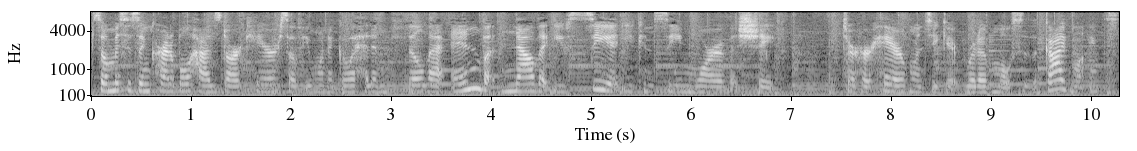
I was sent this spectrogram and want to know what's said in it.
So Mrs. Incredible has dark hair, so if you want to go ahead and fill that in, but now that you see it, you can see more of a shape to her hair once you get rid of most of the guidelines.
